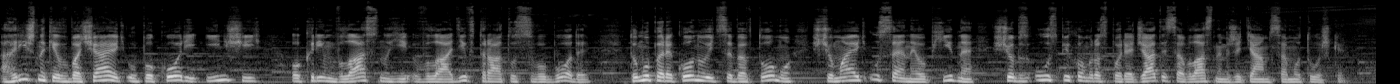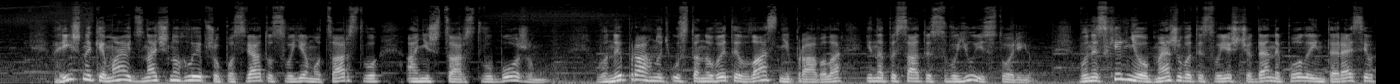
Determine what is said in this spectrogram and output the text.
А грішники вбачають у покорі іншій, окрім власної владі, втрату свободи, тому переконують себе в тому, що мають усе необхідне, щоб з успіхом розпоряджатися власним життям самотужки. Грішники мають значно глибшу посвяту своєму царству, аніж царству Божому. Вони прагнуть установити власні правила і написати свою історію. Вони схильні обмежувати своє щоденне поле інтересів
